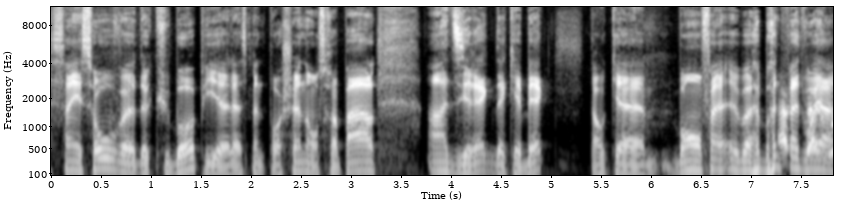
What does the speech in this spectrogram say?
saint et sauve de Cuba. Puis la semaine prochaine, on se reparle en direct de Québec. Donc, bon fin, bonne fin de voyage.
